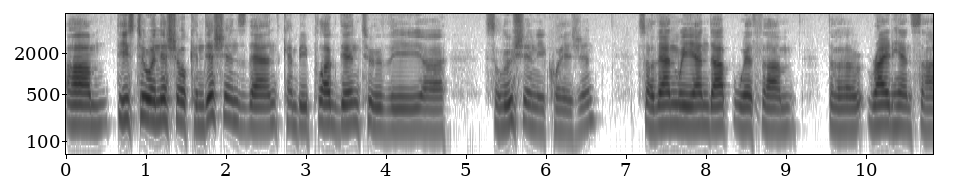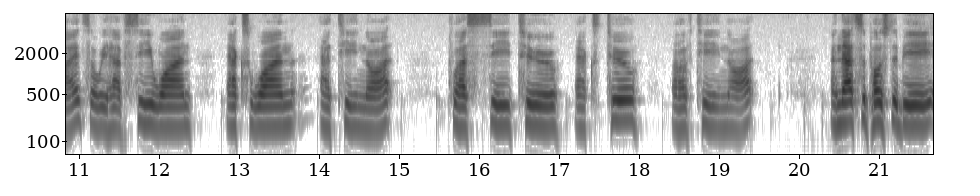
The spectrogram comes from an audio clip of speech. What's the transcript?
Um, these two initial conditions then can be plugged into the uh, solution equation. So then we end up with um, the right-hand side. So we have C1 x1 at t naught plus C2 x2 of t naught and that's supposed to be,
